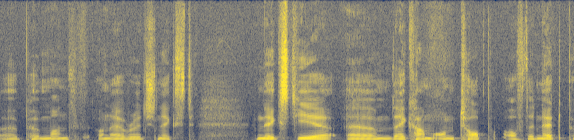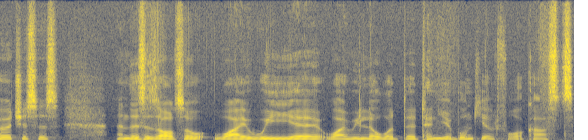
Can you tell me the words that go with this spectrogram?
uh, per month on average next next year, um, they come on top of the net purchases. And this is also why we uh, why we lowered the 10-year bond yield forecasts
